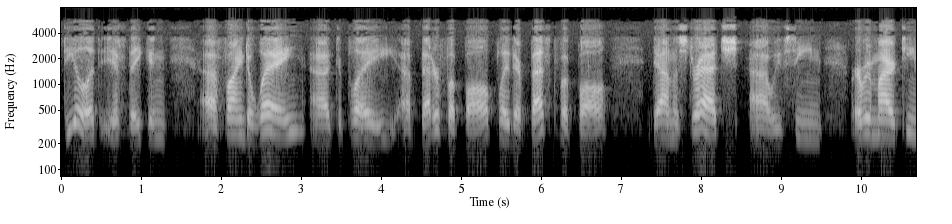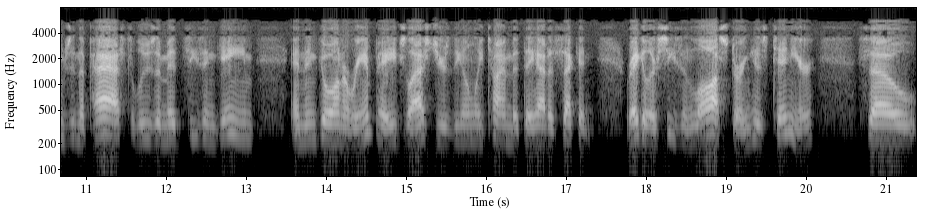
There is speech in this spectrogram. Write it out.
steal it if they can uh, find a way uh, to play uh, better football, play their best football down the stretch. Uh, we've seen Urban Meyer teams in the past lose a midseason game and then go on a rampage. Last year's the only time that they had a second regular season loss during his tenure. So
